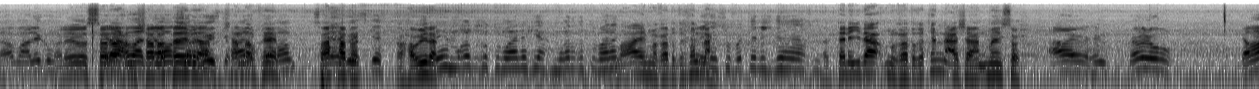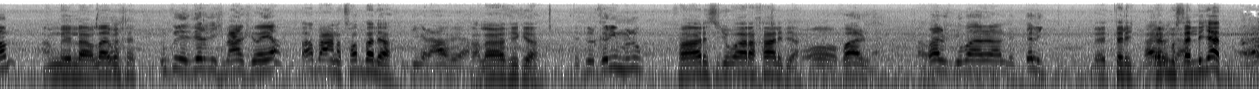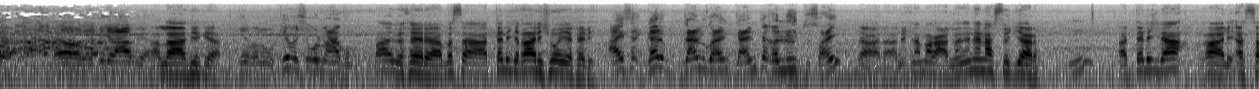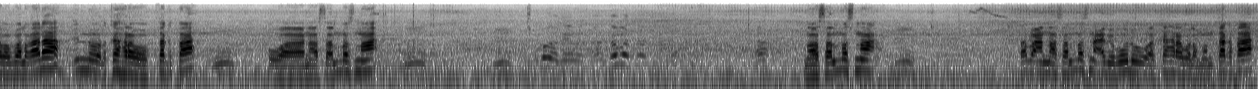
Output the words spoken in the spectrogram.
السلام عليكم. عليكم السلام. إن شاء الله طيب إن شاء الله بخير. صحتك. كيف؟ حويلك إيه مغطغط مالك يا أخي؟ مغطغط مالك؟ والله مغطغتنا خلينا نشوف التلج ده يا أخي. التلج ده مغطغتنا عشان ما يسح أيوه حلو تمام؟ الحمد لله والله بخير. ممكن ادردش معاك شوية؟ طبعا اتفضل يا. يديك العافية. الله يعافيك يا. اسم الكريم منو؟ فارس جواره خالد يا. أوه فارس. فارس جبارة للتلج. التلج. أيوة. المثلجات أيوه. يديك العافية. الله يعافيك يا. كيف الأمور؟ كيف الشغل معاكم؟ والله بخير يا. بس التلج غالي شوية كده. عايز قالوا قالوا قاعدين قاعدين تغلوتوا صحيح؟ لا لا نحن ما قعدنا. نحن ناس تجار. مم؟ التلج ده غالي. السبب الغلاء إنه الكهرباء بتقطع. وناس المصنع. ناس المصنع. طبعا ناس المصنع بيقولوا الكهرباء لما تقطع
